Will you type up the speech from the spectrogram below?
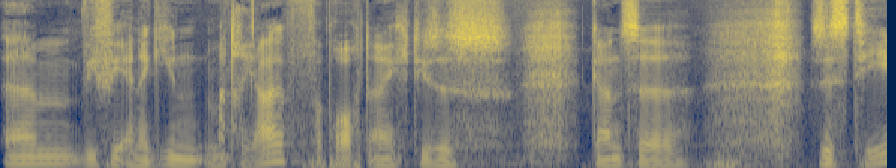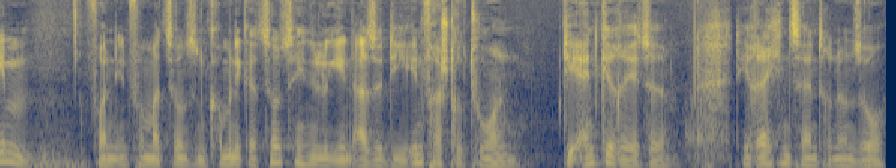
ähm, wie viel Energie und Material verbraucht eigentlich dieses ganze System von Informations- und Kommunikationstechnologien, also die Infrastrukturen, die Endgeräte, die Rechenzentren und so.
